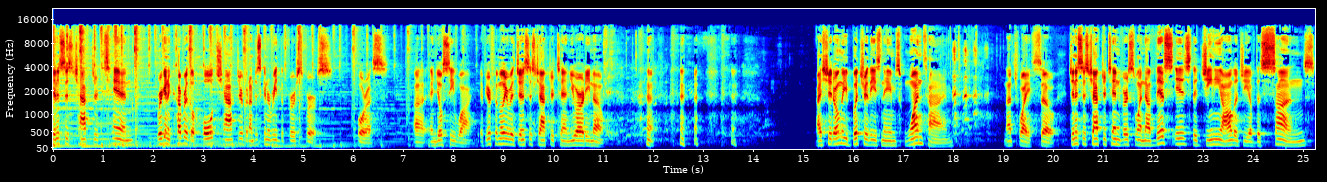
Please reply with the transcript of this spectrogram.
Genesis chapter 10. We're going to cover the whole chapter, but I'm just going to read the first verse for us, uh, and you'll see why. If you're familiar with Genesis chapter 10, you already know. I should only butcher these names one time, not twice. So, Genesis chapter 10, verse 1. Now, this is the genealogy of the sons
